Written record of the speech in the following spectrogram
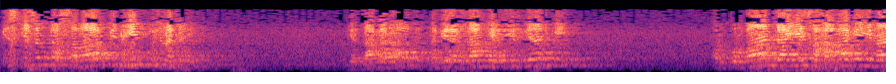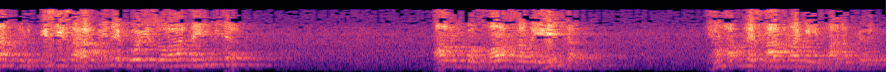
اس قسم کا سوال بھی نہیں پوچھنا چاہیے۔ کہ اللہ کا نبی رمضان کی حدیث بیان کی۔ اور قربان جائیے صحابہ کے ایمان پر، کسی صحابی نے کوئی سوال نہیں کیا۔ ہاں ان کو خوف سب یہی تھا کہ ہم اپنے خاتمہ کی حفاظت کریں۔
